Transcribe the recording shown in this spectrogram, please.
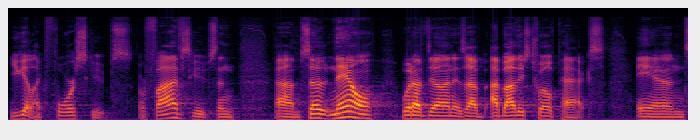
you get like four scoops or five scoops, and um, so now what I've done is I, I buy these 12 packs, and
